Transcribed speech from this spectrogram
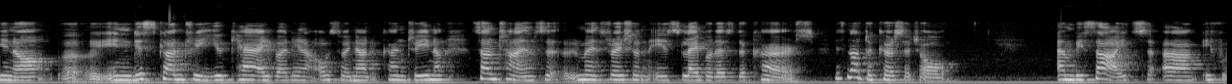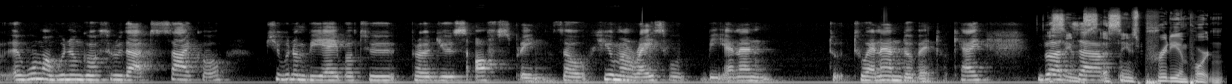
you know, uh, in this country, UK, but you know, also in other country, you know, sometimes uh, menstruation is labeled as the curse. It's not the curse at all. And besides, uh, if a woman wouldn't go through that cycle, she wouldn't be able to produce offspring. So human race would be an end to, to an end of it. Okay, but that seems, um, that seems pretty important.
